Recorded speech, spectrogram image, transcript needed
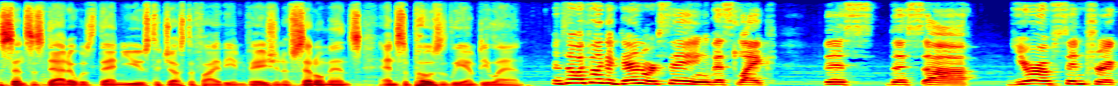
The census data was then used to justify the invasion of settlements and supposedly empty land. And so I feel like again we're seeing this like this this uh Eurocentric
